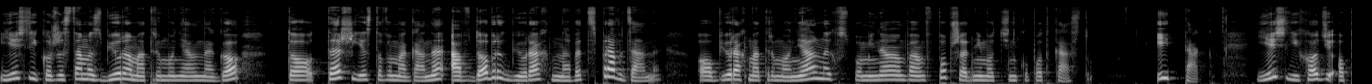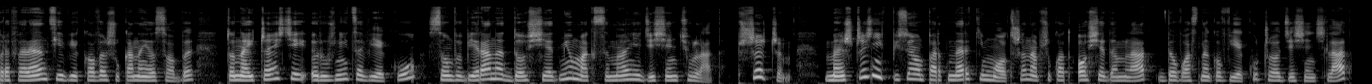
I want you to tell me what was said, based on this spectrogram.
Jeśli korzystamy z biura matrymonialnego, to też jest to wymagane, a w dobrych biurach nawet sprawdzane. O biurach matrymonialnych wspominałam Wam w poprzednim odcinku podcastu. I tak, jeśli chodzi o preferencje wiekowe szukanej osoby, to najczęściej różnice wieku są wybierane do 7, maksymalnie 10 lat. Przy czym mężczyźni wpisują partnerki młodsze, przykład o 7 lat do własnego wieku czy o 10 lat,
